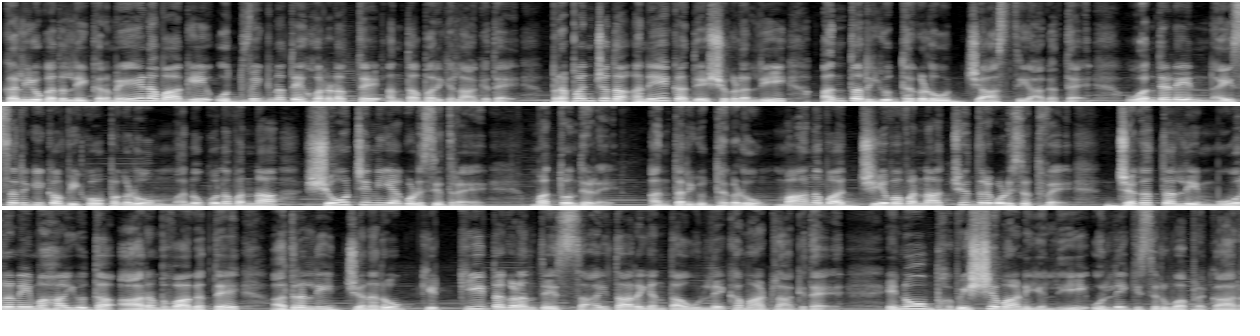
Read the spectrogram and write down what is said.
ಕಲಿಯುಗದಲ್ಲಿ ಕ್ರಮೇಣವಾಗಿ ಉದ್ವಿಗ್ನತೆ ಹೊರಡತ್ತೆ ಅಂತ ಬರೆಯಲಾಗಿದೆ. ಪ್ರಪಂಚದ ಅನೇಕ ದೇಶಗಳಲ್ಲಿ ಅಂತರ್ಯುದ್ಧಗಳು ಜಾಸ್ತಿ ಆಗತ್ತೆ. ಒಂದೆಡೆ ನೈಸರ್ಗಿಕ ವಿಕೋಪಗಳು ಮನುಕುಲವನ್ನ ಶೋಚನೀಯಗೊಳಿಸಿದ್ರೆ ಮತ್ತೊಂದೆಡೆ ಅಂತರ್ಯುದ್ಧಗಳು ಮಾನವ ಜೀವವನ್ನ ಛಿದ್ರಗೊಳಿಸುತ್ತವೆ. ಜಗತ್ತಲ್ಲಿ ಮೂರನೇ ಮಹಾಯುದ್ಧ ಆರಂಭವಾಗತ್ತೆ. ಅದರಲ್ಲಿ ಜನರು ಕಿಟ್ಕೀಟಗಳಂತೆ ಸಾಯ್ತಾರೆ ಅಂತ ಉಲ್ಲೇಖ ಮಾಡಲಾಗಿದೆ. ಇನ್ನು ಭವಿಷ್ಯವಾಣಿಯಲ್ಲಿ ಉಲ್ಲೇಖಿಸಿರುವ ಪ್ರಕಾರ,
